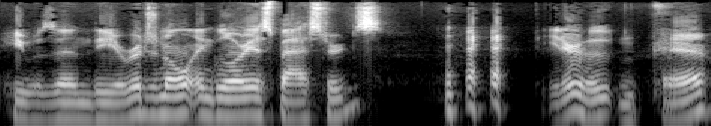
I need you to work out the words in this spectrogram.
he was in the original Inglorious Bastards. Peter Hooten. Yeah.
